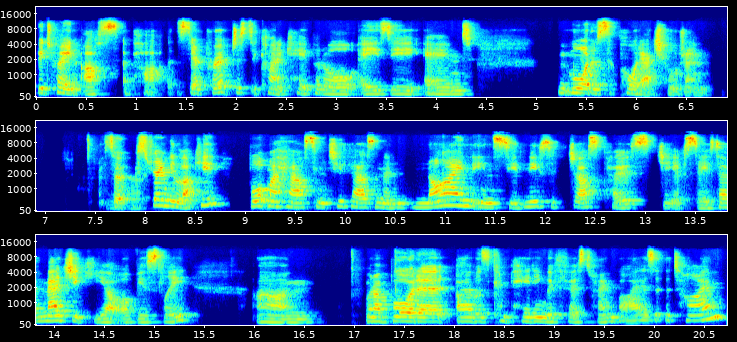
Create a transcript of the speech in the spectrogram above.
between us apart, separate, just to kind of keep it all easy and more to support our children. So yeah. extremely lucky. Bought my house in 2009 in Sydney, so just post GFC. So magic year, obviously. Um, when I bought it, I was competing with first home buyers at the time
